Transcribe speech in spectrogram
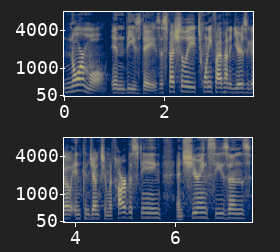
normal in these days, especially 2,500 years ago, in conjunction with harvesting and shearing seasons,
